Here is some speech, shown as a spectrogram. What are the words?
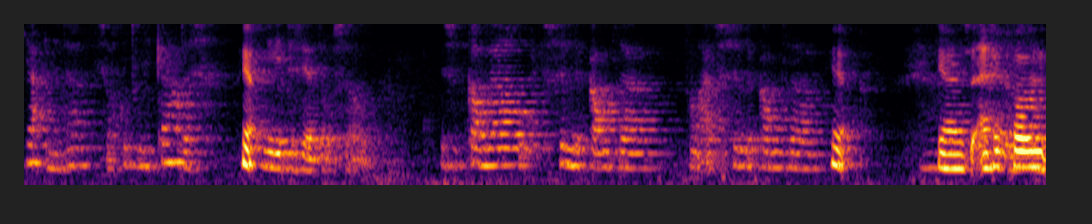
Ja, inderdaad, het is wel goed om die kaders Ja. neer te zetten of zo. Dus het kan wel verschillende kanten, vanuit verschillende kanten. Ja. Ja, dus eigenlijk gewoon,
